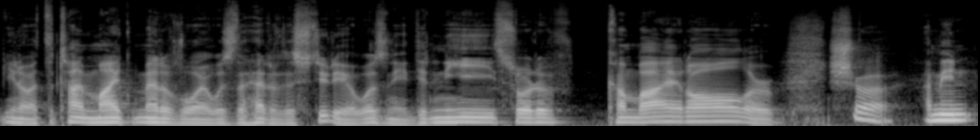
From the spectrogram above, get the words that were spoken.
you know at the time Mike Medavoy was the head of the studio, wasn't he? Didn't he sort of come by at all, or Sure. I mean,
